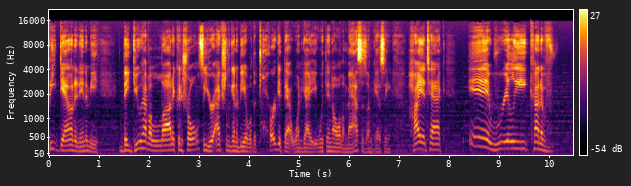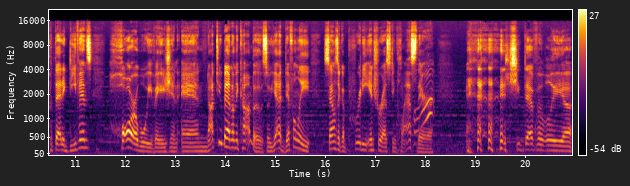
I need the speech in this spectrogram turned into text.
beat down an enemy. They do have a lot of control, so you're actually going to be able to target that one guy within all the masses, I'm guessing. High attack, eh, really kind of pathetic defense, horrible evasion, and not too bad on the combo. So yeah, definitely sounds like a pretty interesting class there. she definitely uh,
